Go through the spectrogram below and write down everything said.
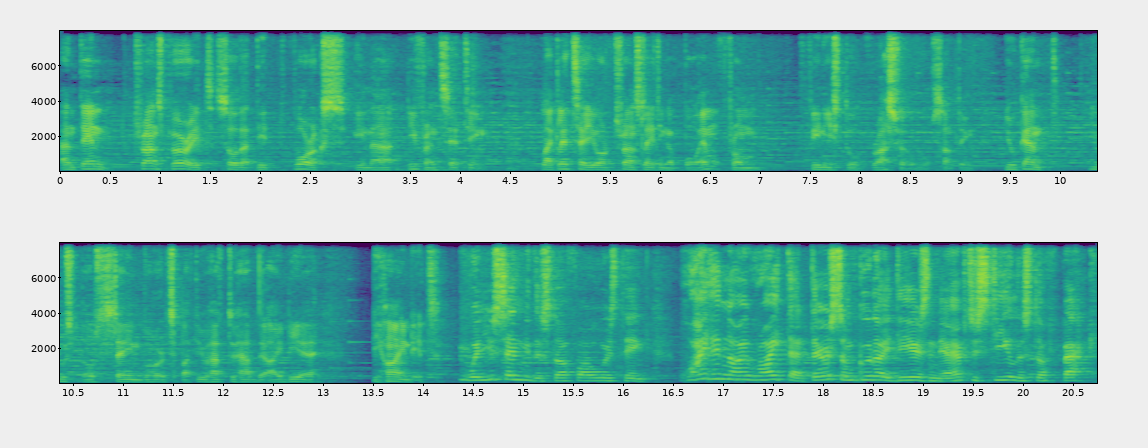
and then transfer it so that it works in a different setting like let's say you're translating a poem from Finnish to Russian or something. You can't use those same words, but you have to have the idea behind it. When you send me the stuff, I always think, why didn't I write that? There are some good ideas in there. I have to steal the stuff back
